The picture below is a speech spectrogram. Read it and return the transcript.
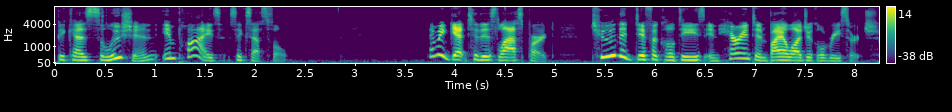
because solution implies successful. Then we get to this last part to the difficulties inherent in biological research.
